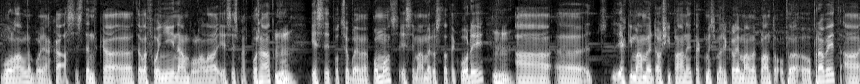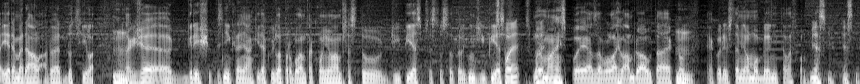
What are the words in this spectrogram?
volal, nebo nějaká asistentka eh, telefonní nám volala, jestli jsme v pořádku, mm-hmm jestli potřebujeme pomoc, jestli máme dostatek vody mm-hmm. a e, jaký máme další plány, tak my jsme řekli, máme plán to opravit a jedeme dál a dojet do cíle. Mm-hmm. Takže e, když vznikne nějaký takovýhle problém, tak oni vám přes tu GPS, přes tu satelitní GPS spoje, spoje. normálně spojí a zavolají vám do auta, jako, mm. Jako kdybyste měl mobilní telefon. Jasně, jasně.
